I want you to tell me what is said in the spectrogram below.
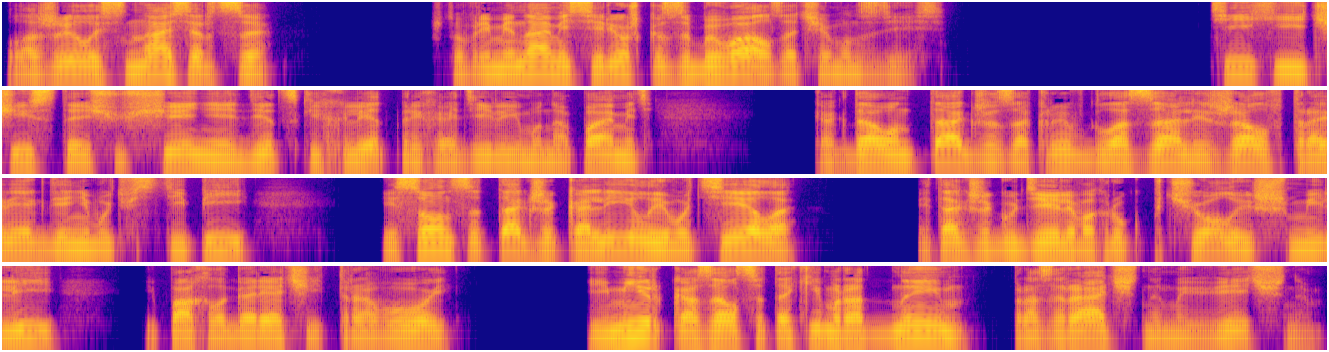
ложилась на сердце, что временами Сережка забывал, зачем он здесь. Тихие и чистые ощущения детских лет приходили ему на память, когда он также, закрыв глаза, лежал в траве где-нибудь в степи, и солнце также калило его тело, и также гудели вокруг пчелы и шмели, и пахло горячей травой, и мир казался таким родным, прозрачным и вечным.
